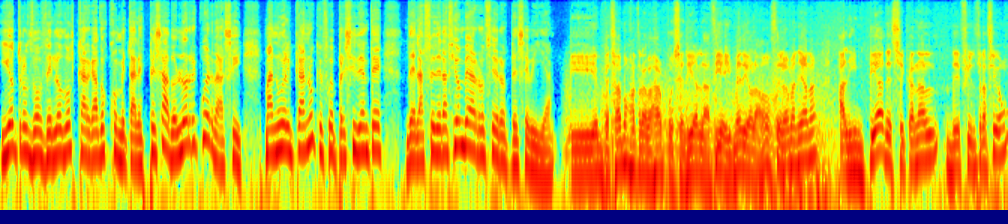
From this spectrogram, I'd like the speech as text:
y otros dos de lodos cargados con metales pesados. Lo recuerda así Manuel Cano, que fue presidente de la Federación de Arroceros de Sevilla. Y empezamos a trabajar, pues serían las 10 y media o las 11 de la mañana, a limpiar ese canal de filtración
